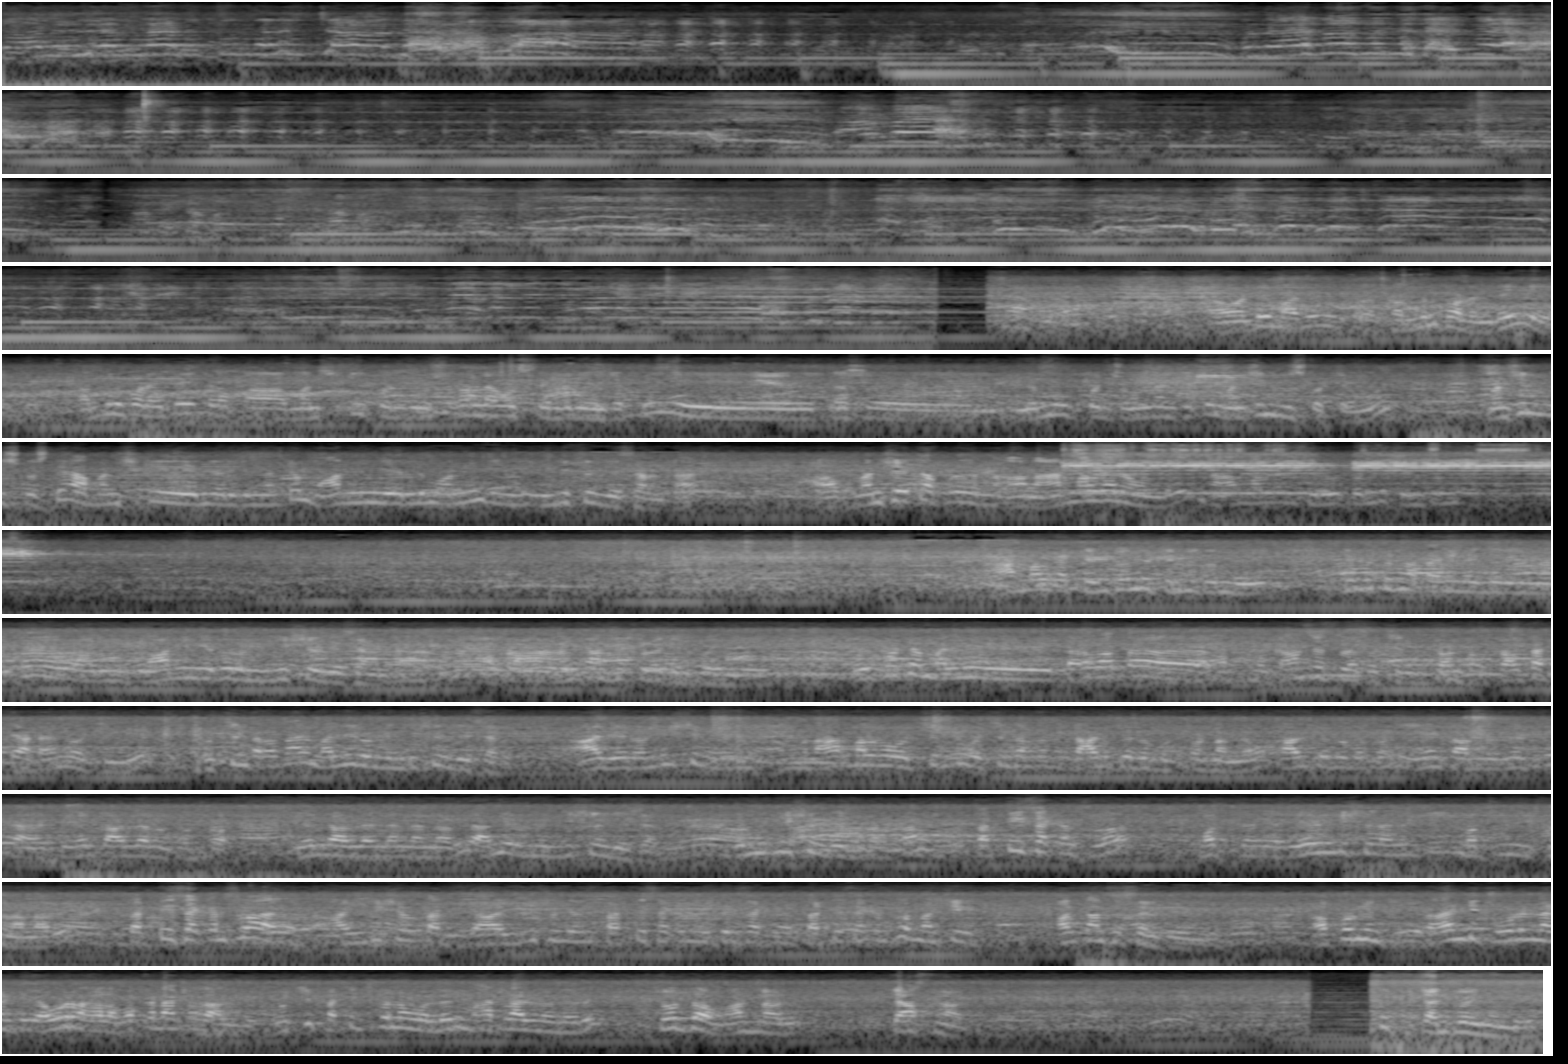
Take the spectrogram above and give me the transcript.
College అడుగుతుందని ఇచ్చామన్నారమ్మా లేకపోతే చనిపోయారమ్మా అమ్మా కాబట్టి మాది కందులపాడు అండి కందులపాడు అయితే ఇక్కడ ఒక మనిషికి కొంచెం షుగర్ లెవెల్స్ పెరిగింది అని చెప్పి ప్లస్ నెమ్ము కొంచెం ఉందని చెప్పి మనిషిని తీసుకొచ్చాము. మనిషిని తీసుకొస్తే ఆ మనిషికి ఏం జరిగిందంటే మార్నింగ్ ఎర్లీ మార్నింగ్ ఇంజక్షన్ చేశారంట. ఆ మనిషి అయితే అప్పుడు నార్మల్గానే ఉంది. నార్మల్గానే తిరుగుతుంది తింటుంది నార్మల్గా తింటుంది తిరుగుతుంది తిరుగుతున్న టైంలో ఏం జరిగిందంటే మార్నింగ్ ఏదో రెండు ఇంజక్షన్ చేశారంట. అప్పుడు అన్కాన్షియస్లోకి వెళ్ళిపోయింది. వెళ్ళిపోతే మళ్ళీ తర్వాత కాన్షియస్లోకి వచ్చింది. ట్వంటీ ట్వెల్వ్ థర్టీ ఆ టైంలో వచ్చింది. వచ్చిన తర్వాత మళ్ళీ రెండు ఇంజక్షన్ చేశారు. ఆ రెండు ఇంజక్షన్ నార్మల్గా వచ్చింది. వచ్చిన తర్వాత కాలు చేతులు కొట్టుకుంటున్నాం మేము. కాలు చేతులు కొట్టుకుంటే ఏం కాదు లేదంటే ఏం కాదు లేదు ఏం కాదు లేదని అన్నారు అన్ని రెండు ఇంజక్షన్ చేశారు. రెండు ఇంజక్షన్ చేసిన తర్వాత థర్టీ సెకండ్స్లో మొత్తం ఏ ఇంజక్షన్ అనేది మొత్తం ఇంజక్షన్ అన్నారు. థర్టీ సెకండ్స్లో ఆ ఇంజక్షన్ ఆ injection thirty second three second thirty సెకండ్స్లో మంచి అన్కాన్షియస్ అయిపోయింది. అప్పటి నుంచి రాండి చూడండి అంటే ఎవరు రావాలి ఒక్క డాక్టర్ రాలేదు. వచ్చి పట్టించుకున్న వాళ్ళు మాట్లాడిన వాళ్ళు చూద్దాం అంటున్నారు. చేస్తున్నారు. చనిపోయిందండి.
